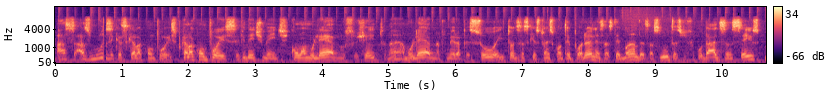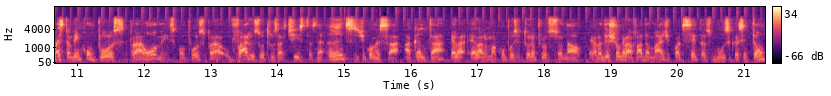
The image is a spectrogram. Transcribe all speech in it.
as, as músicas que ela compôs, porque ela compôs, evidentemente, com a mulher no sujeito, né? a mulher na primeira pessoa e todas as questões contemporâneas, as demandas, as lutas, dificuldades, anseios, mas também compôs para homens, compôs para vários outros artistas. Né? Antes de começar a cantar, ela, ela era uma compositora profissional, ela deixou gravada mais de 400 músicas, então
